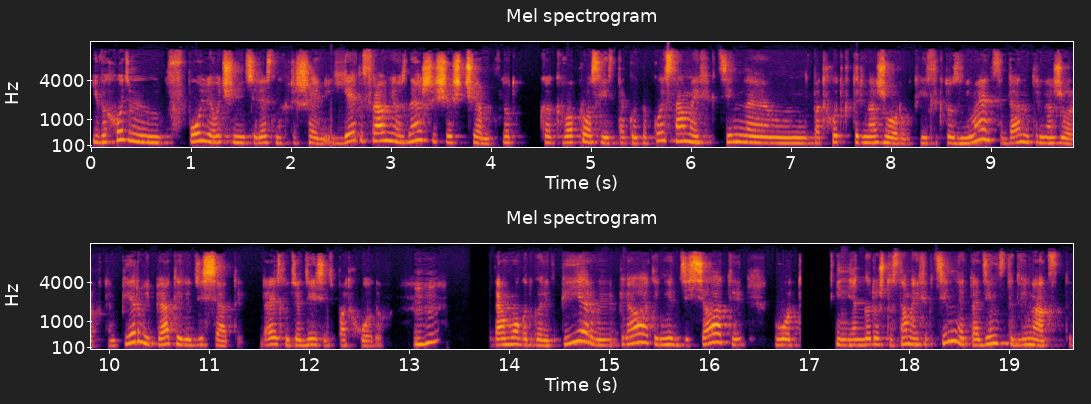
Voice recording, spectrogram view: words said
и выходим в поле очень интересных решений. Я это сравниваю, знаешь, еще с чем? Вот как вопрос есть такой, какой самый эффективный подход к тренажеру? Вот если кто занимается, да, на тренажерах, там первый, пятый или десятый, да, если у тебя 10 подходов. Угу. Там могут говорить первый, пятый, нет, десятый. Вот. И я говорю, что самое эффективное это 11-12. То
